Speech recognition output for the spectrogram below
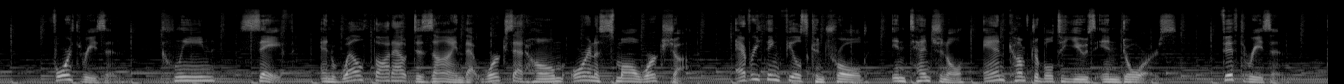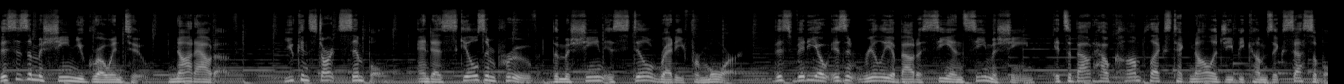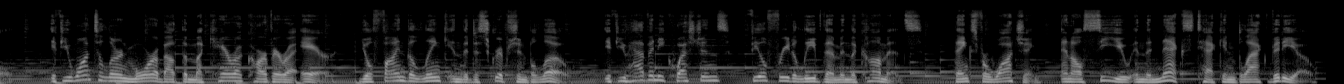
Fourth reason, clean, safe, and well thought out design that works at home or in a small workshop. Everything feels controlled, intentional, and comfortable to use indoors. Fifth reason, this is a machine you grow into, not out of. You can start simple, and as skills improve, the machine is still ready for more. This video isn't really about a CNC machine, it's about how complex technology becomes accessible. If you want to learn more about the Makera Carvera Air, you'll find the link in the description below. If you have any questions, feel free to leave them in the comments. Thanks for watching, and I'll see you in the next Tech in Black video.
